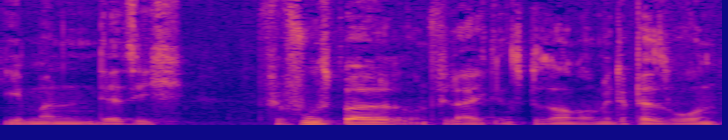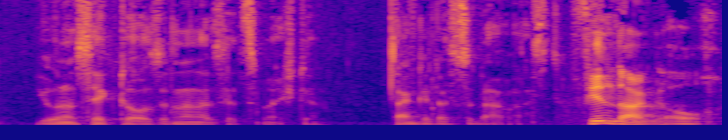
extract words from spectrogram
jemanden, der sich für Fußball und vielleicht insbesondere mit der Person Jonas Hector auseinandersetzen möchte. Danke, dass du da warst. Vielen Dank auch.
